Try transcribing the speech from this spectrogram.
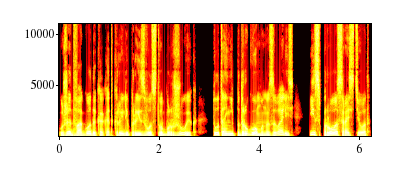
уже два года как открыли производство буржуек, тут они по-другому назывались, и спрос растет.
